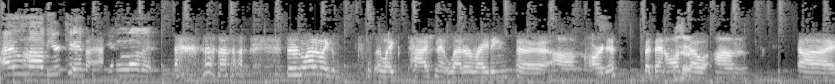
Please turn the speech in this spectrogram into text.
I love your candy. I love it. There's a lot of like like passionate letter writing to um, artists but then also, um, uh,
